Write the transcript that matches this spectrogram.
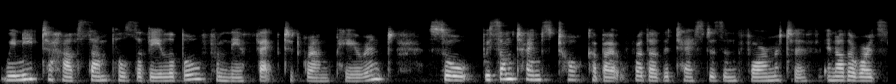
we need to have samples available from the affected grandparent. So we sometimes talk about whether the test is informative. In other words,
